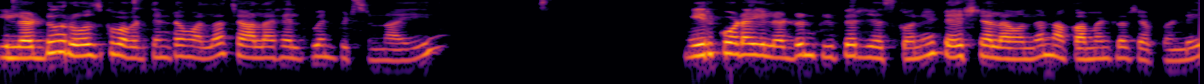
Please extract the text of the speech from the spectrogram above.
ఈ లడ్డు రోజుకు ఒకటి తినటం వల్ల చాలా హెల్త్ బెనిఫిట్స్ ఉన్నాయి. మీరు కూడా ఈ లడ్డూని ప్రిపేర్ చేసుకొని టేస్ట్ ఎలా ఉందో నా కామెంట్లో చెప్పండి.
